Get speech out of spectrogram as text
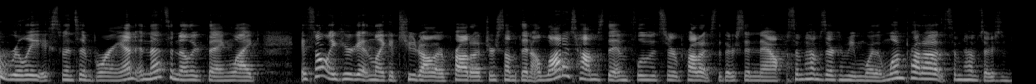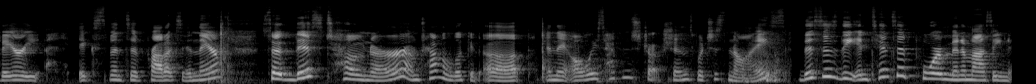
a really expensive brand. And that's another thing. Like, it's not like you're getting like a $2 product or something. A lot of times the Influenster products that they're sending out, sometimes there can be more than one product. Sometimes there's very expensive products in there. So this toner, I'm trying to look it up, and they always have instructions, which is nice. This is the Intensive Pore Minimizing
